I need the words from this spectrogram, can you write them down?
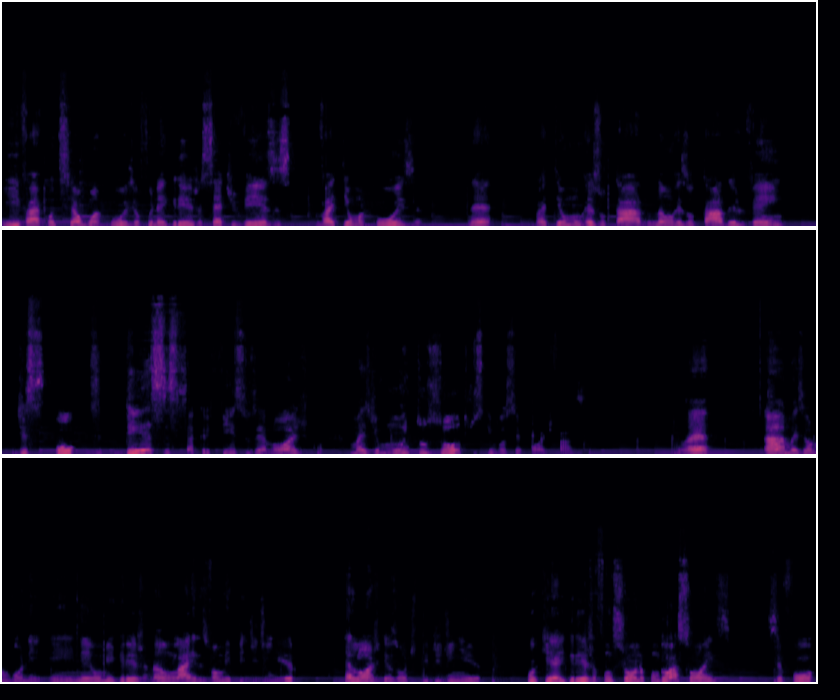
e vai acontecer alguma coisa. Eu fui na igreja sete vezes, vai ter uma coisa, né? Vai ter um resultado. Não, o resultado ele vem de, de, desses sacrifícios, é lógico, mas de muitos outros que você pode fazer, não é? Ah, mas eu não vou em nenhuma igreja, não. Lá eles vão me pedir dinheiro. É lógico que eles vão te pedir dinheiro, porque a igreja funciona com doações. Se for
